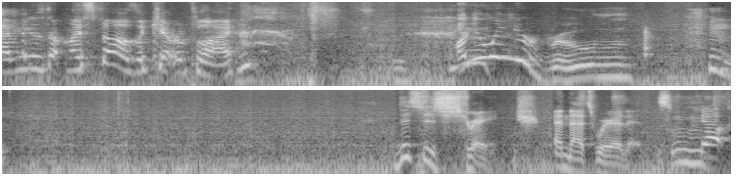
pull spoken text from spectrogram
I've used up my spells. I can't reply. Are you in your room? this is strange, and that's where it ends. Yep.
